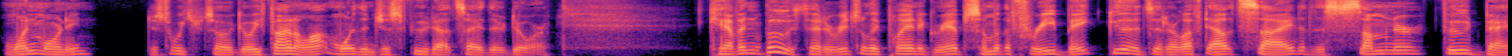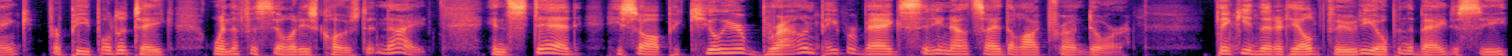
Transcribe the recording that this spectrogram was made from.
one morning just a week or so ago, he found a lot more than just food outside their door. Kevin Booth had originally planned to grab some of the free baked goods that are left outside of the Sumner Food Bank for people to take when the facility is closed at night. Instead, he saw a peculiar brown paper bag sitting outside the locked front door. Thinking that it held food, he opened the bag to see,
